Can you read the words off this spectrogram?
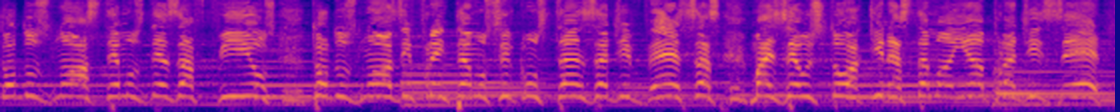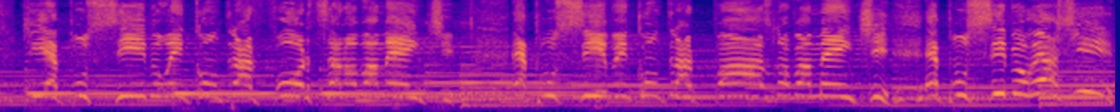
Todos nós temos desafios, todos nós enfrentamos circunstâncias adversas, mas eu estou aqui nesta manhã para dizer que é possível encontrar força novamente, é possível encontrar paz novamente é possível reagir.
